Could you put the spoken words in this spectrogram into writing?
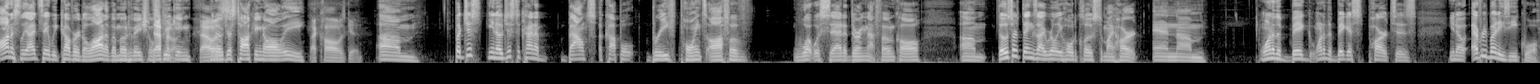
Honestly, I'd say we covered a lot of the motivational Definitely. speaking. That you know, was- just talking to Ollie. that call was good. Um, but just you know, just to kind of bounce a couple brief points off of what was said during that phone call. Um, those are things I really hold close to my heart, and um, one of the big one of the biggest parts is, you know, everybody's equal.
